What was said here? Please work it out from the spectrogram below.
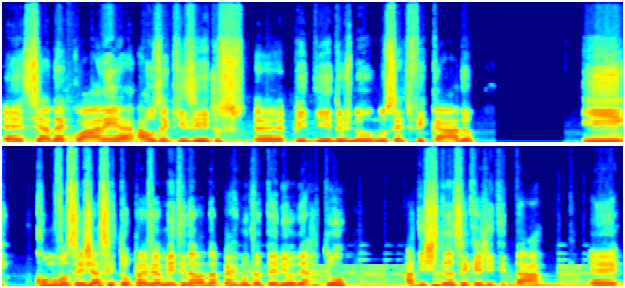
é, se adequarem aos requisitos é, pedidos no, no, certificado e como você já citou previamente na, na pergunta anterior de Arthur a distância que a gente tá é,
